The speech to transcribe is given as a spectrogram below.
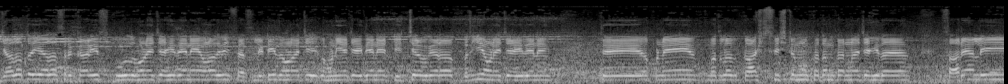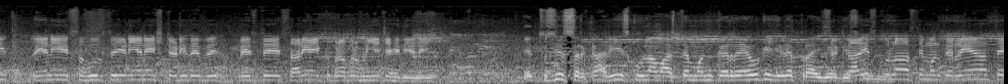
ਜ਼ਿਆਦਾ ਤੋਂ ਜ਼ਿਆਦਾ ਸਰਕਾਰੀ ਸਕੂਲ ਹੋਣੇ ਚਾਹੀਦੇ ਨੇ, ਉਹਨਾਂ ਦੇ ਵਿੱਚ ਫੈਸਿਲਿਟੀਜ਼ ਹੋਣਾ ਚਾਹੀ- ਹੋਣੀਆਂ ਚਾਹੀਦੀਆਂ ਨੇ ਟੀਚਰ ਵਗੈਰਾ ਵਧੀਆ ਹੋਣੇ ਚਾਹੀਦੇ ਨੇ। ਤੇ ਆਪਣੇ ਮਤਲਬ ਕਾਸਟ ਸਿਸਟਮ ਨੂੰ ਖਤਮ ਕਰਨਾ ਚਾਹੀਦਾ ਆ। ਸਾਰਿਆਂ ਲਈ ਯਾਨੀ ਸਹੂਲਤ ਜਿਹੜੀਆਂ ਨੇ ਸਟੱਡੀ ਦੇ ਬੇਸ ਤੇ ਸਾਰੀਆਂ ਇੱਕ ਬਰਾਬਰ ਹੋਣੀਆਂ ਚਾਹੀਦੀਆਂ ਨੇ। ਇਹ ਤੁਸੀਂ ਸਰਕਾਰੀ ਸਕੂਲਾਂ ਵਾਸਤੇ ਮੰਗ ਕਰ ਰਹੇ ਹੋ ਕਿ ਜਿਹੜੇ ਪ੍ਰਾਈਵੇਟ ਸਰਕਾਰੀ ਸਕੂਲਾਂ ਵਾਸਤੇ ਮੰਗ ਕਰ ਰਹੇ ਹਾਂ ਤੇ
